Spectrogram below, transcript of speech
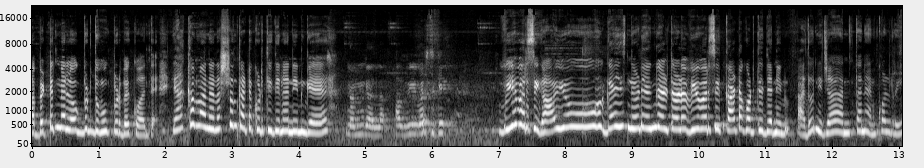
ಆ ಬೆಟ್ಟದ ಮೇಲೆ ಹೋಗ್ಬಿಟ್ಟು ಧುಮುಕ್ ಬಿಡಬೇಕು ಅಂತೆ. ಯಾಕಮ್ಮ ನಾನು ಅಷ್ಟೊಂದು ಕಾಟ ಕೊಡ್ತಿದ್ದೀನ ನಿನಗೆ? ನಮಗಲ್ಲ ಆ ವ್ಯೂವರ್ಸ್ಗೆ ವ್ಯೂವರ್ಸಿಗೆ ಅಯ್ಯೋ ಗೈಸ್ ನೋಡಿ ಹೆಂಗೆ ಹೇಳ್ತಾಳೆ? ವ್ಯೂವರ್ಸಿಗೆ ಕಾಟ ಕೊಡ್ತಿದ್ದೆ ನೀನು? ಅದು ನಿಜ ಅಂತಾನೆ ಅನ್ಕೊಳ್ರಿ.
